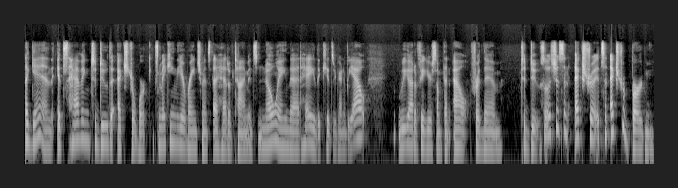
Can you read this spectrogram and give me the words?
again, it's having to do the extra work. It's making the arrangements ahead of time. It's knowing that, hey, the kids are going to be out. We got to figure something out for them to do. So it's just an extra, it's an extra burden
